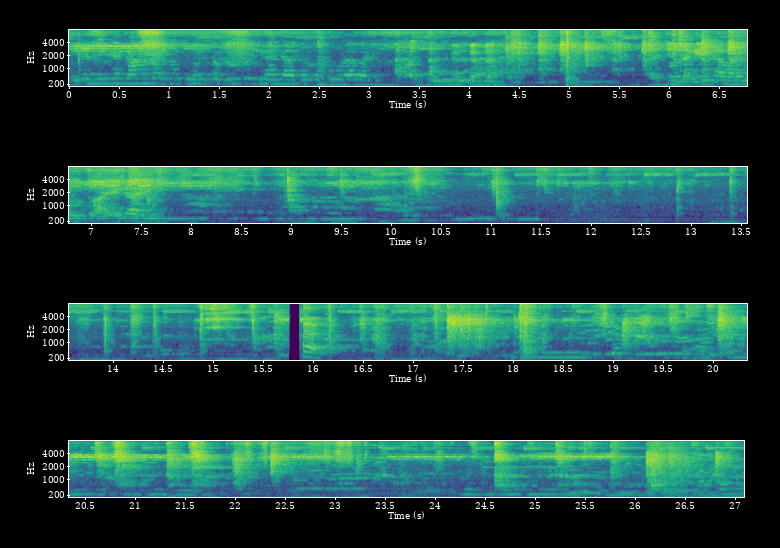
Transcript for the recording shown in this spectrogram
धीरे धीरे काम कर तो तुरंत तो यहाँ जा तो थोड़ा अरे जो लगेगा भाई वो तो आएगा ही Thank you.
